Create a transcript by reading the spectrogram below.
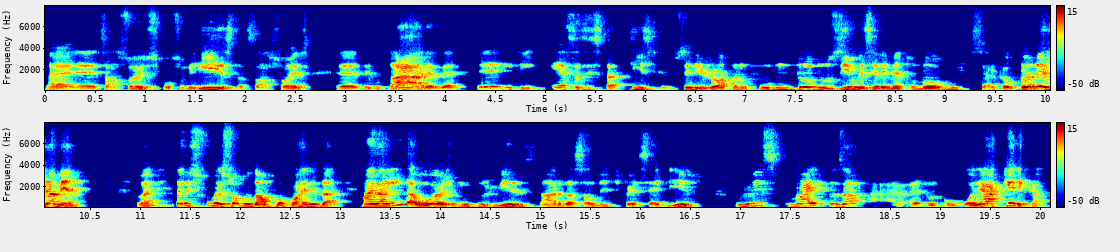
Né? Eh, são ações consumeristas, são ações é, tributárias, né? é, enfim, essas estatísticas, o CNJ, no fundo, introduziu esse elemento novo no judiciário, que é o planejamento. É? Então, isso começou a mudar um pouco a realidade. Mas ainda hoje, muitos juízes, na área da saúde, a gente percebe isso, o juiz vai usar, olhar aquele caso.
